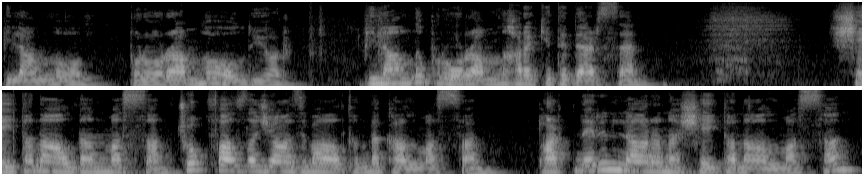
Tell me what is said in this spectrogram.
Planlı ol. Programlı ol diyor. Planlı programlı hareket edersen şeytana aldanmazsan, çok fazla cazibe altında kalmazsan, partnerinle arana şeytana almazsan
